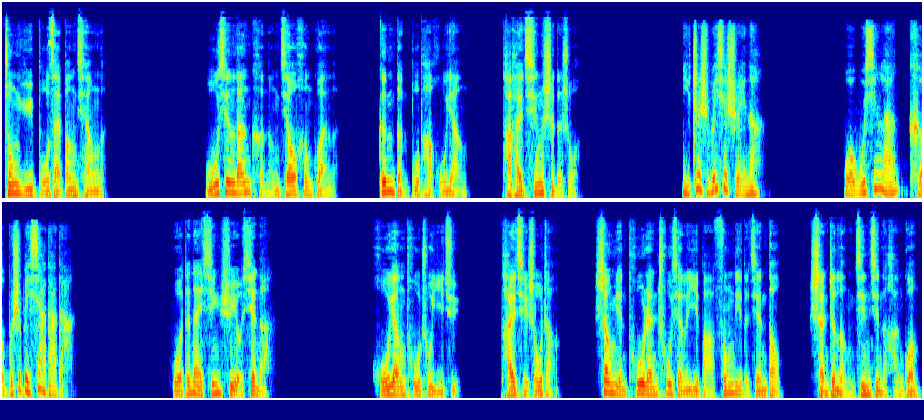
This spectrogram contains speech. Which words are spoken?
终于不再帮腔了。吴新兰可能骄横惯了，根本不怕胡杨，他还轻视的说：“你这是威胁谁呢？我吴新兰可不是被吓大的。我的耐心是有限的。”胡杨吐出一句，抬起手掌，上面突然出现了一把锋利的尖刀，闪着冷静静的寒光。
